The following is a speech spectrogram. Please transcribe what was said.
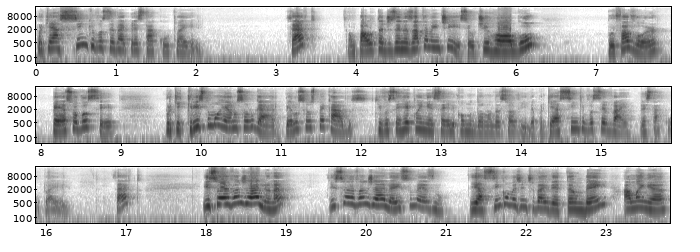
porque é assim que você vai prestar culto a Ele. Certo? Então, Paulo está dizendo exatamente isso. Eu te rogo, por favor, peço a você, porque Cristo morreu no seu lugar pelos seus pecados, que você reconheça Ele como dono da sua vida, porque é assim que você vai prestar culto a Ele. Certo? Isso é evangelho, né? Isso é evangelho, é isso mesmo. E assim como a gente vai ver também amanhã,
